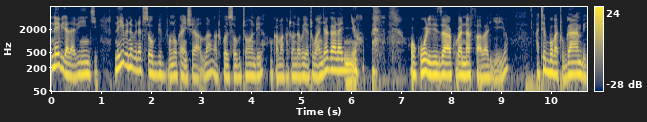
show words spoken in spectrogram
N'ebirala bingi. Naye bino byonna tusobola bivunuka inshaallah nga tukozesa obutonde. Mukama katonda bwe yatuwa njagala nnyo. Okuwuliriza ku bannaffe abali eyo. Ate bo batugambe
